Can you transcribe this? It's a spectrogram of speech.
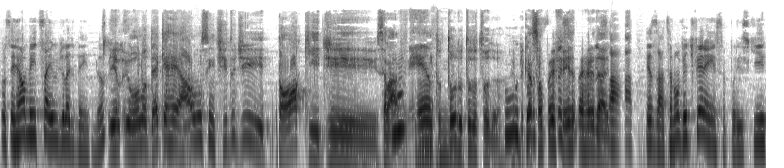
você realmente saiu de lá de dentro, entendeu? E, o holodeck é real no sentido de toque, de, sei lá, vento, tudo, tudo, tudo. tudo Replicação perfeita da realidade. Exato, exato, você não vê diferença, por isso que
